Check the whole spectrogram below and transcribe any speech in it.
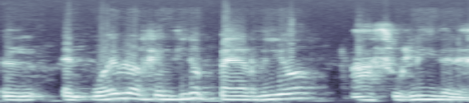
El, pueblo argentino perdió a sus líderes,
